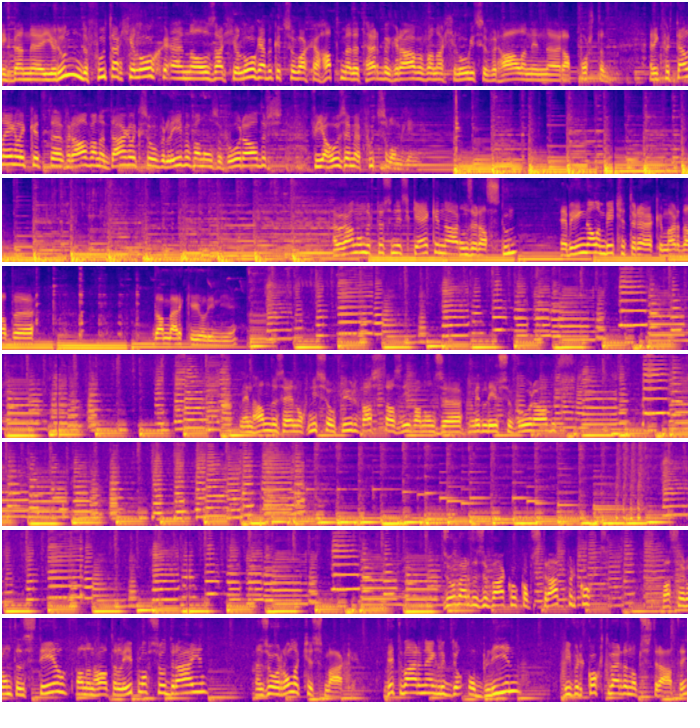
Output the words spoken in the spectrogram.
Ik ben eh, Jeroen, de foodarcheoloog en als archeoloog heb ik het zo wat gehad met het herbegraven van archeologische verhalen in uh, rapporten. En ik vertel eigenlijk het uh, verhaal van het dagelijks overleven van onze voorouders via hoe zij met voedsel omgingen. En we gaan ondertussen eens kijken naar onze rastoen. Hij begint al een beetje te ruiken, maar dat, dat merken jullie niet. Hè. Mijn handen zijn nog niet zo vuurvast als die van onze middeleeuwse voorouders. Zo werden ze vaak ook op straat verkocht. Was ze rond een steel van een houten lepel of zo draaien en zo rolletjes maken. Dit waren eigenlijk de oblieën die verkocht werden op straat. Hè.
